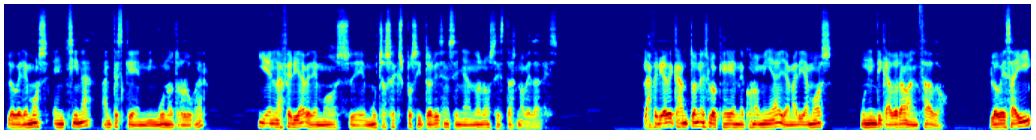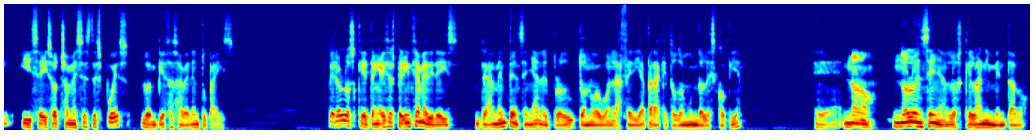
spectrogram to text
lo veremos en China antes que en ningún otro lugar. Y en la feria veremos eh, muchos expositores enseñándonos estas novedades. La feria de Canton es lo que en economía llamaríamos un indicador avanzado. Lo ves ahí y 6-8 meses después lo empiezas a ver en tu país Pero los que tengáis experiencia me diréis, ¿realmente enseñan el producto nuevo en la feria para que todo el mundo les copie? Eh, no, no, no lo enseñan los que lo han inventado.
